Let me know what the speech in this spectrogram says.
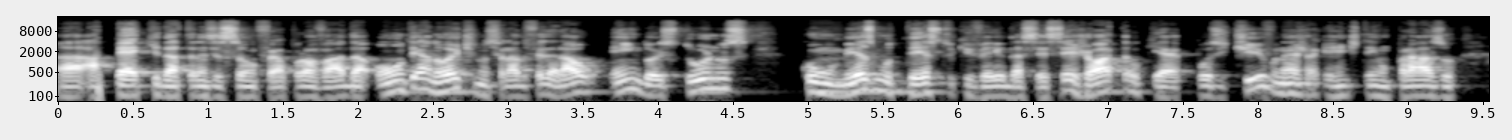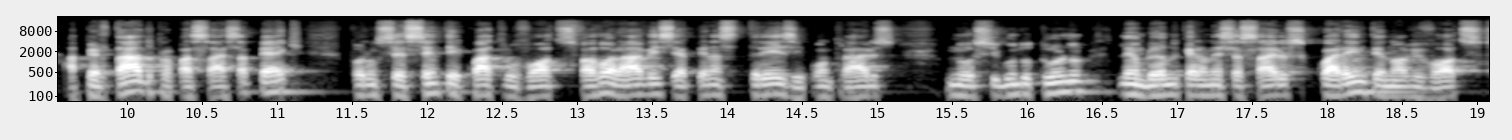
A PEC da transição foi aprovada ontem à noite no Senado Federal em dois turnos, com o mesmo texto que veio da CCJ, o que é positivo, né, já que a gente tem um prazo apertado para passar essa PEC. Foram 64 votos favoráveis e apenas 13 contrários no segundo turno, lembrando que eram necessários 49 votos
